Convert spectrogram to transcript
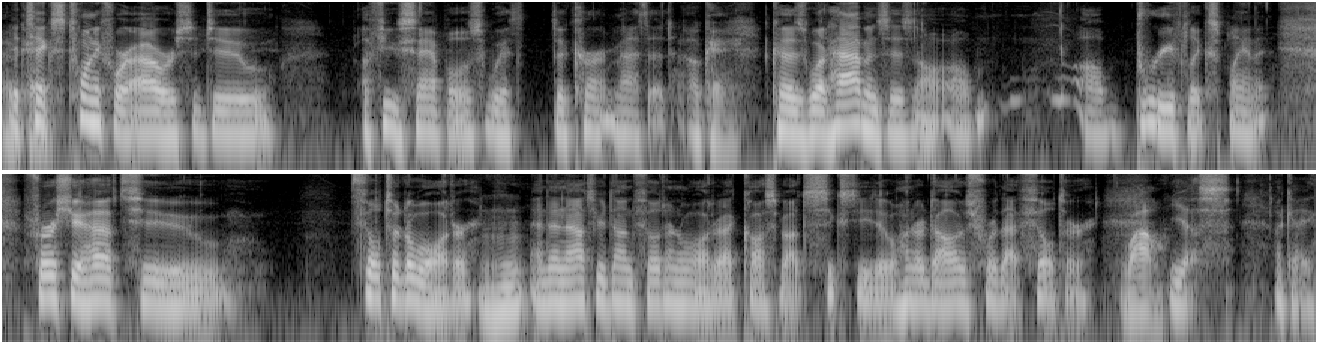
Okay. It takes 24 hours to do a few samples with the current method. Okay. Because what happens is, I'll, I'll, I'll briefly explain it. First, you have to filter the water, mm-hmm. and then after you're done filtering the water, that costs about sixty to hundred dollars for that filter. Wow. Yes. Okay.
